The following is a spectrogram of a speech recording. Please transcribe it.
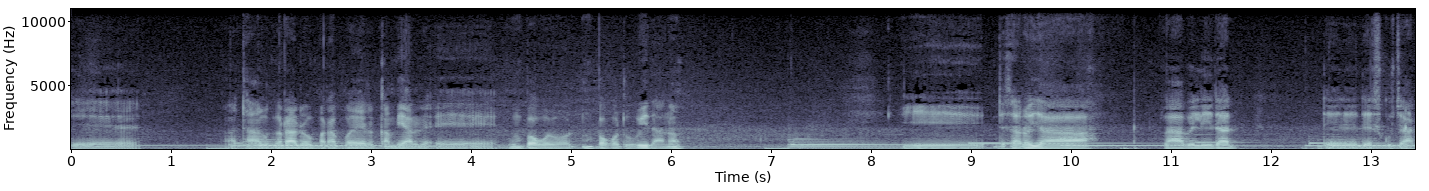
eh, a tal grado para poder cambiar eh, un poco, un poco tu vida, ¿no? Y desarrolla la habilidad de, de escuchar,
